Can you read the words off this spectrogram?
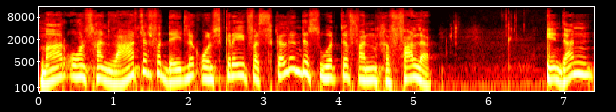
maar ons gaan later verduidelik ons kry verskillende soorte van gevalle. En dan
